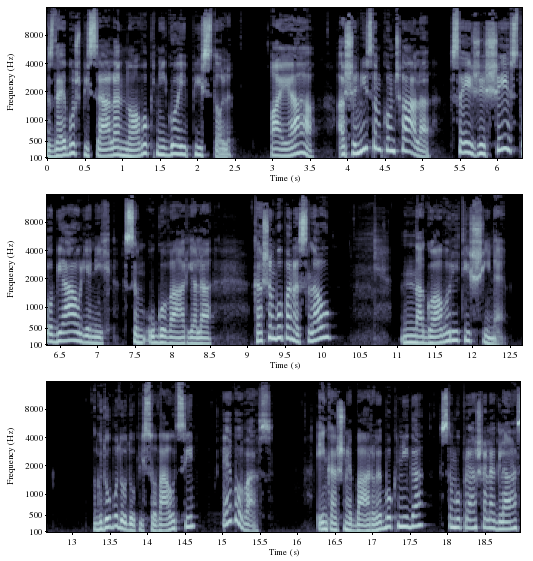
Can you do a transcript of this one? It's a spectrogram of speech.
Zdaj boš pisala novo knjigo Epistol. A ja, a še nisem končala, saj je že šest objavljenih, sem ugovarjala. Kakšen bo pa naslov? Nagovori tišine. Kdo bodo dopisovalci? Evo vas. In kakšne barve bo knjiga? sem vprašala glas,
